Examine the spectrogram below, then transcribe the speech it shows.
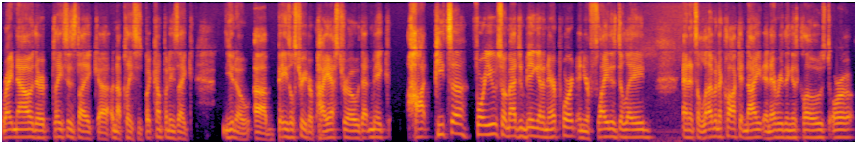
Right now, there are places like uh, not places, but companies like you know uh, Basil Street or Piestro that make hot pizza for you. So imagine being at an airport and your flight is delayed, and it's eleven o'clock at night and everything is closed, or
